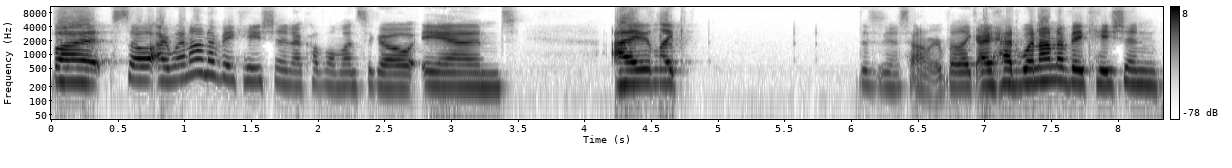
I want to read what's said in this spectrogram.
But so I went on a vacation a couple months ago and I like this is gonna sound weird, but like I had went on a vacation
